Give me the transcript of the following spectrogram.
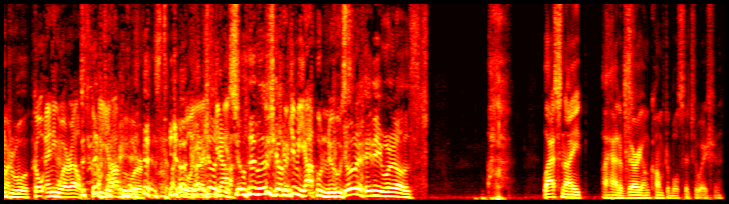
uncomfortable. Go anywhere else. Go to Yahoo or Google. Yeah, Go- just go- give me, a- go- let's go give me Yahoo News. Go to anywhere else. Last night, I had a very uncomfortable situation.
